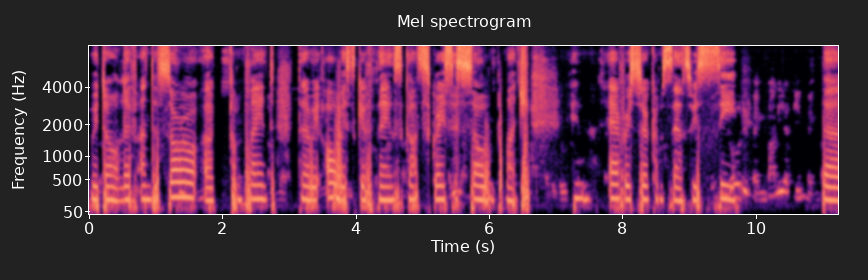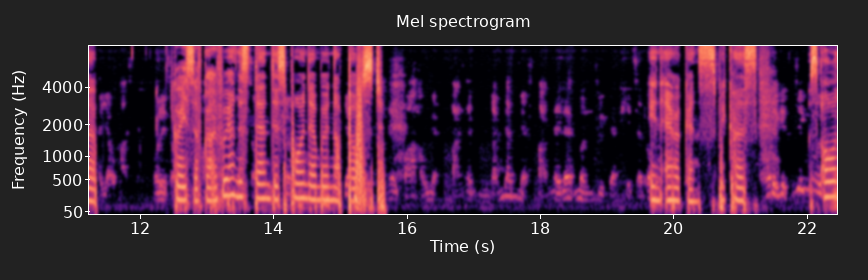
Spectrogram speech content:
We don't live under sorrow or complaint, that we always give thanks. God's grace is so much. In every circumstance, we see the grace of God. If we understand this point, then we'll not boast in arrogance because all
